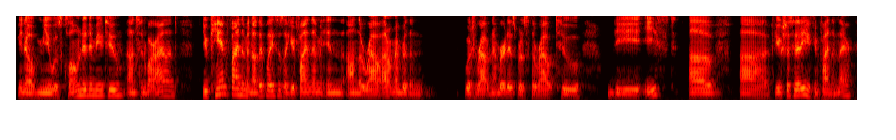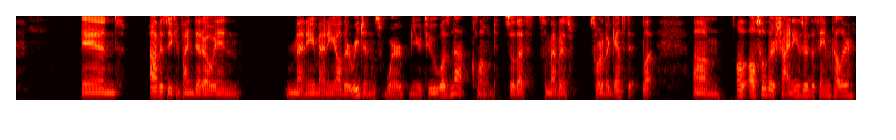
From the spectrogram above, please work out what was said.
you know, Mew was cloned into Mewtwo on Cinnabar Island. You can find them in other places, like you find them in on the route. I don't remember the which route number it is, but it's the route to the east of uh, Fuchsia City. You can find them there, and obviously you can find Ditto in many, many other regions where Mewtwo was not cloned. So that's some evidence sort of against it. But um, also, their shinies are the same color,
